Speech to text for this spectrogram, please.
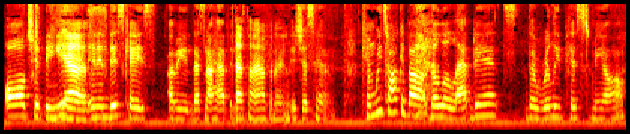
all chipping Yes. in, and in this case, I mean that's not happening. That's not happening. It's just him. Can we talk about the little lap dance that really pissed me off?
